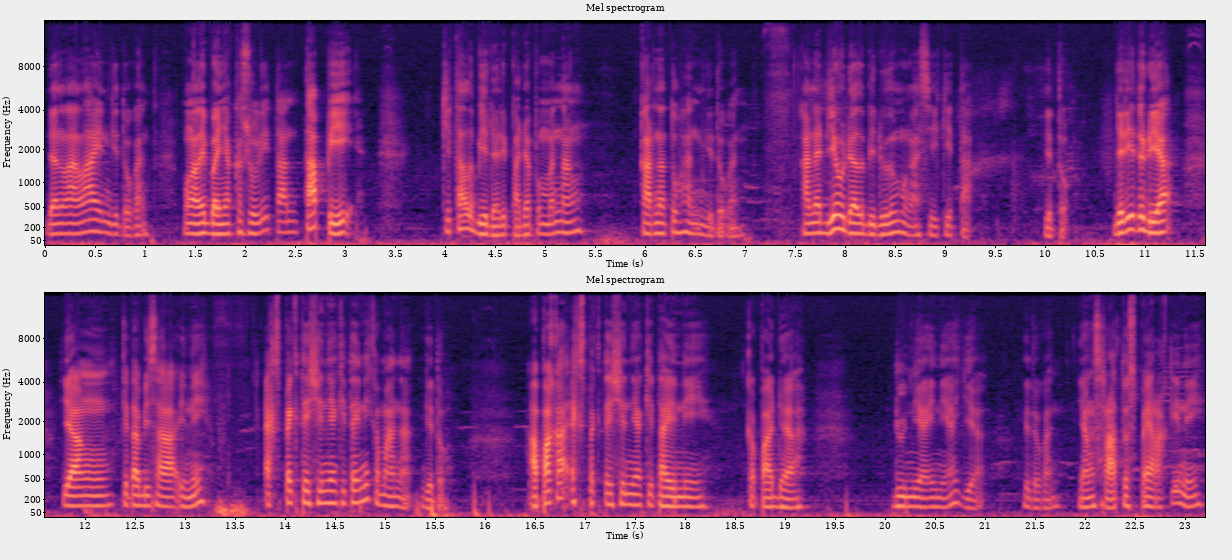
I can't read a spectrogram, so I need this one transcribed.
dan lain-lain gitu kan. Mengalami banyak kesulitan, tapi kita lebih daripada pemenang karena Tuhan gitu kan. Karena dia udah lebih dulu mengasihi kita. Gitu. Jadi itu dia yang kita bisa ini expectationnya kita ini ke mana gitu. Apakah expectationnya kita ini kepada dunia ini aja gitu kan. Yang 100 perak ini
